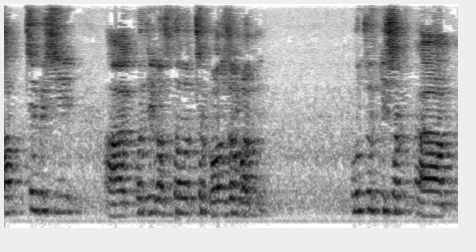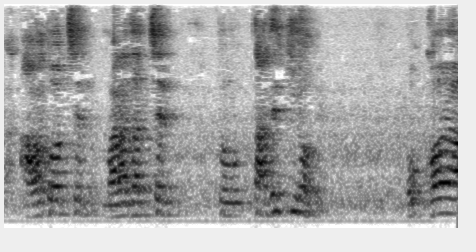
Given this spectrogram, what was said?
সবচেয়ে বেশি ক্ষতিগ্রস্ত হচ্ছে বজ্রপাতে। প্রচুর কৃষক আহত হচ্ছেন, মারা যাচ্ছেন। তো তাদের কি হবে? খরা,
